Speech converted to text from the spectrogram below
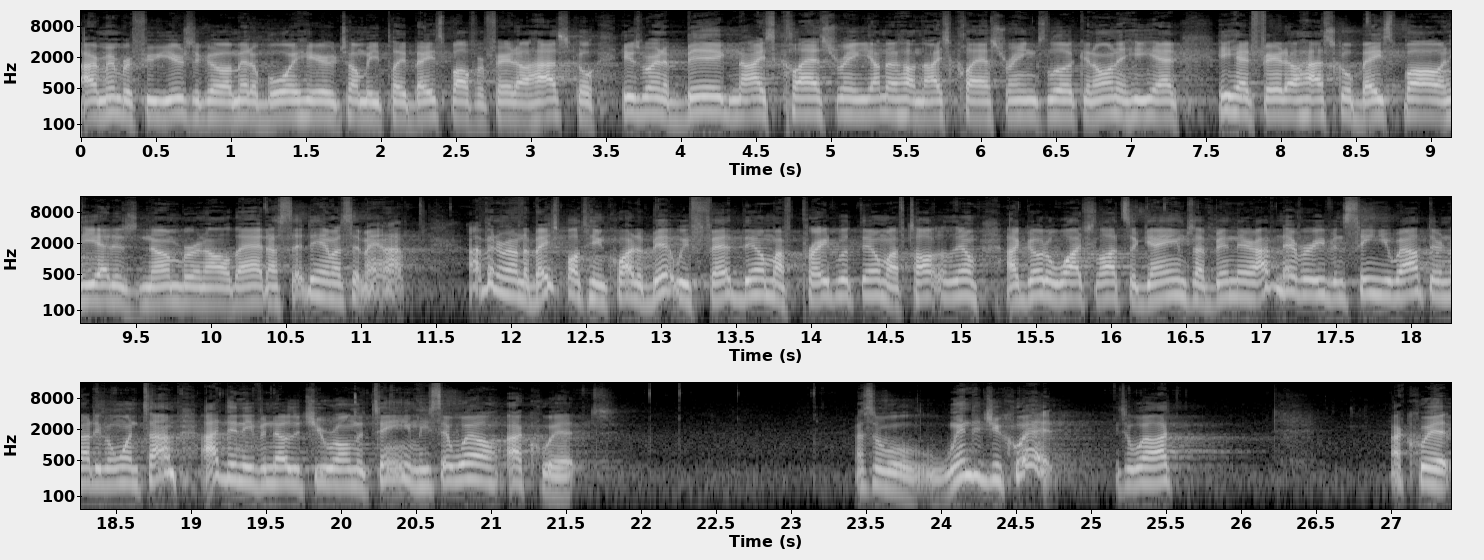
I remember a few years ago, I met a boy here who told me he played baseball for Fairdale High School. He was wearing a big, nice class ring. Y'all know how nice class rings look. And on it, he had, he had Fairdale High School baseball, and he had his number and all that. And I said to him, I said, man, I, I've been around the baseball team quite a bit. We've fed them, I've prayed with them, I've talked to them. I go to watch lots of games. I've been there. I've never even seen you out there, not even one time. I didn't even know that you were on the team. He said, Well, I quit. I said, Well, when did you quit? He said, Well, I, I quit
